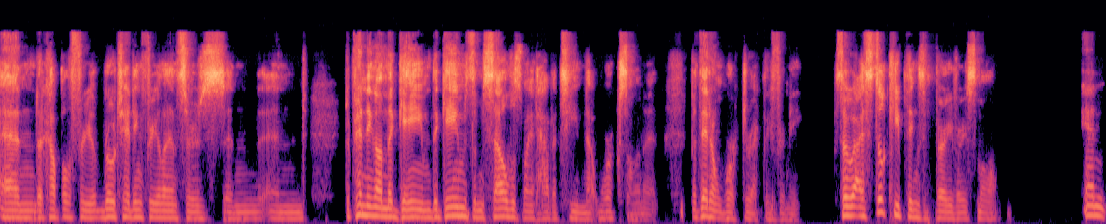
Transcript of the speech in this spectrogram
And a couple of free rotating freelancers and and depending on the game the games themselves might have a team that works on it but they don't work directly for me. So i still keep things very very small and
